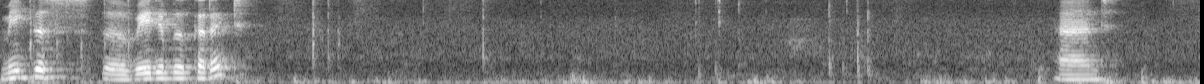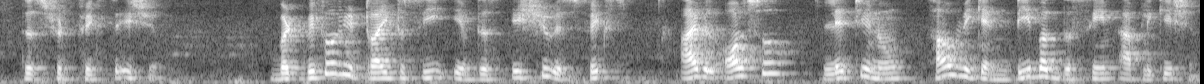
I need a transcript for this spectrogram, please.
make this uh, variable correct. And this should fix the issue but before we try to see if this issue is fixed, I will also let you know how we can debug the same application.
